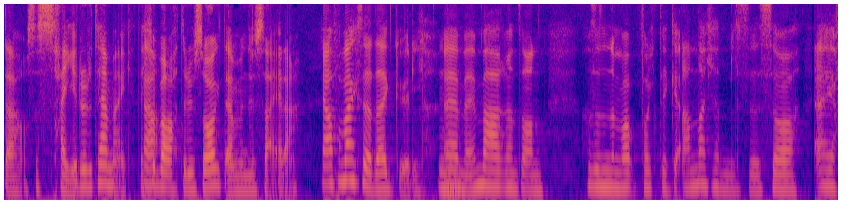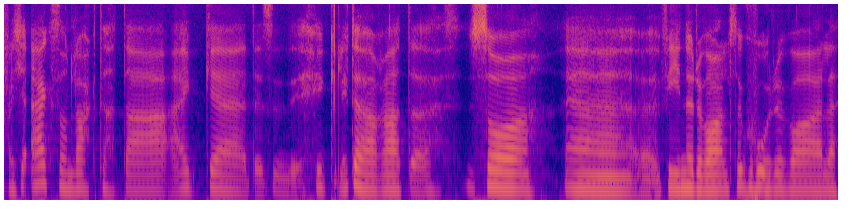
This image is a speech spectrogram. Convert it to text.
det. Og så sier du det til meg. Det er Ja. ikke bare at du så det, men du sier det. Ja, for meg så er det gull. Det er mye mer enn sånn Altså Når folk tenker anerkjennelse, så er iallfall ikke jeg sånn lagt at jeg, eh, det er så hyggelig å høre at eh, så eh, fine du var, eller så god du var, eller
